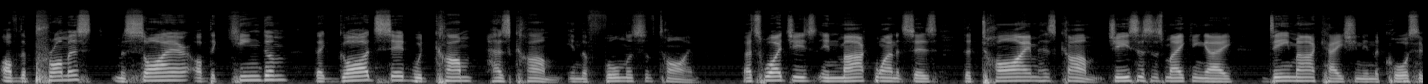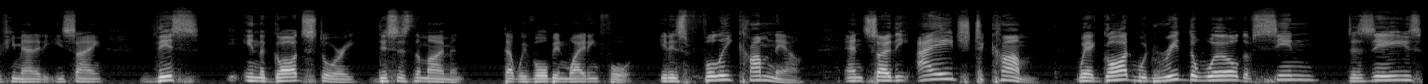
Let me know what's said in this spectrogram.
of the promised Messiah of the kingdom that God said would come has come in the fullness of time. That's why Jesus, in Mark 1 it says, The time has come. Jesus is making a demarcation in the course of humanity. He's saying, This, in the God story, this is the moment that we've all been waiting for. It is fully come now. And so the age to come, where God would rid the world of sin, disease,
